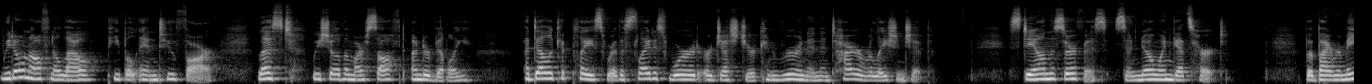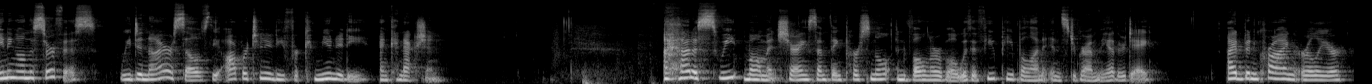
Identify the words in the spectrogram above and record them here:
We don't often allow people in too far, lest we show them our soft underbelly, a delicate place where the slightest word or gesture can ruin an entire relationship. Stay on the surface so no one gets hurt. But by remaining on the surface, we deny ourselves the opportunity for community and connection. I had a sweet moment sharing something personal and vulnerable with a few people on Instagram the other day. I'd been crying earlier,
